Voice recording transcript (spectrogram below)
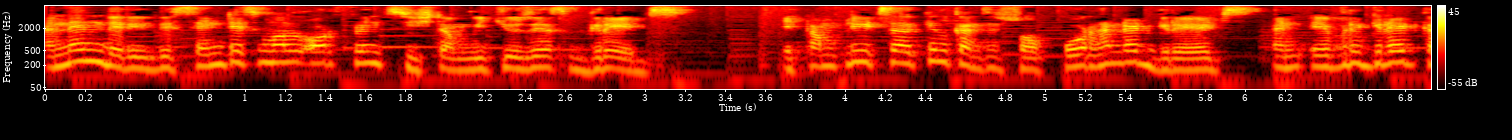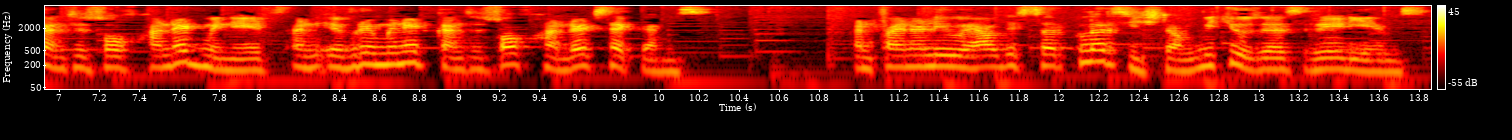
And then there is the centesimal or French system which uses grades. A complete circle consists of 400 grades and every grade consists of 100 minutes and every minute consists of 100 seconds. And finally we have the circular system which uses radians.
